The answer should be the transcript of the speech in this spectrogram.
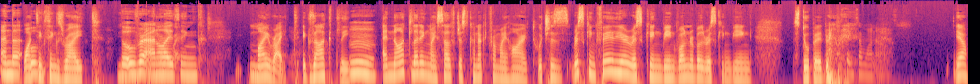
And the wanting ov- things right. the over analyzing. My right, exactly. Mm. And not letting myself just connect from my heart, which is risking failure, risking being vulnerable, risking being stupid. think someone else. yeah.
